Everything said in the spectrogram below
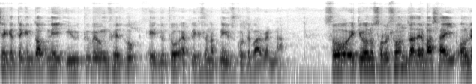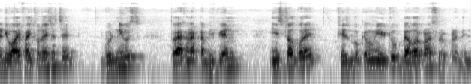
সেক্ষেত্রে কিন্তু আপনি ইউটিউব এবং ফেসবুক এই দুটো অ্যাপ্লিকেশন আপনি ইউজ করতে পারবেন না। সো এটি হলো সলিউশন যাদের বাসায় অলরেডি ওয়াইফাই চলে এসেছে গুড নিউজ তো এখন একটা ভিপিএন ইনস্টল করে ফেসবুক এবং ইউটিউব ব্যবহার করা শুরু করে দিন।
